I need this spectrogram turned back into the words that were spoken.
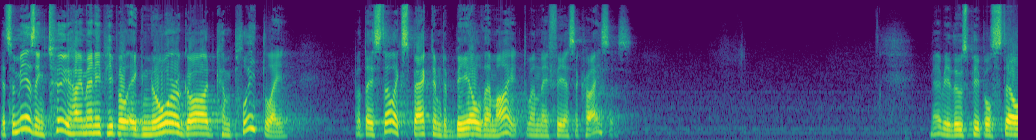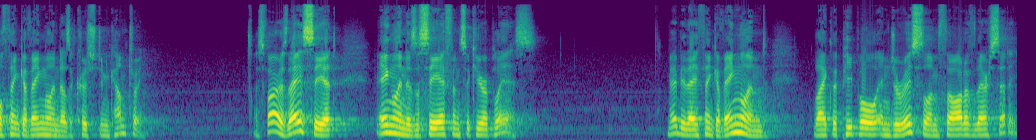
It's amazing, too, how many people ignore God completely, but they still expect Him to bail them out when they face a crisis. Maybe those people still think of England as a Christian country. As far as they see it, England is a safe and secure place. Maybe they think of England like the people in Jerusalem thought of their city.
